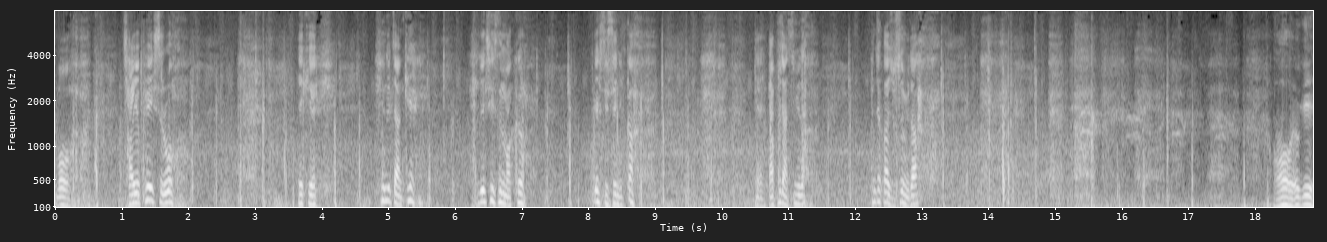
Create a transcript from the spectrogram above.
뭐 자유 페이스로 이렇게 힘들지 않게 뛸 수 있는 만큼 뛸 수 있으니까 네, 나쁘지 않습니다. 현재까지 좋습니다. 어, 여기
